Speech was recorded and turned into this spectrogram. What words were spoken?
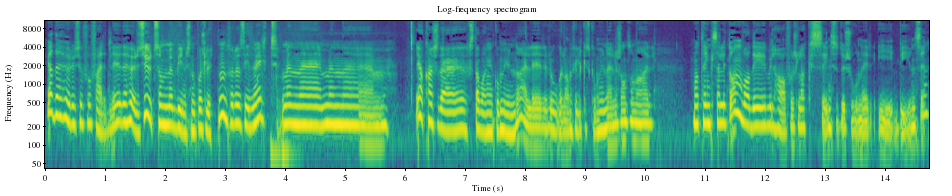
Ja, det høres jo forferdelig Det høres jo ut som begynnelsen på slutten, for å si det mildt. Men, men ja, kanskje det er Stavanger kommune da, eller Rogaland fylkeskommune eller sånn som har, må tenke seg litt om hva de vil ha for slags institusjoner i byen sin.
